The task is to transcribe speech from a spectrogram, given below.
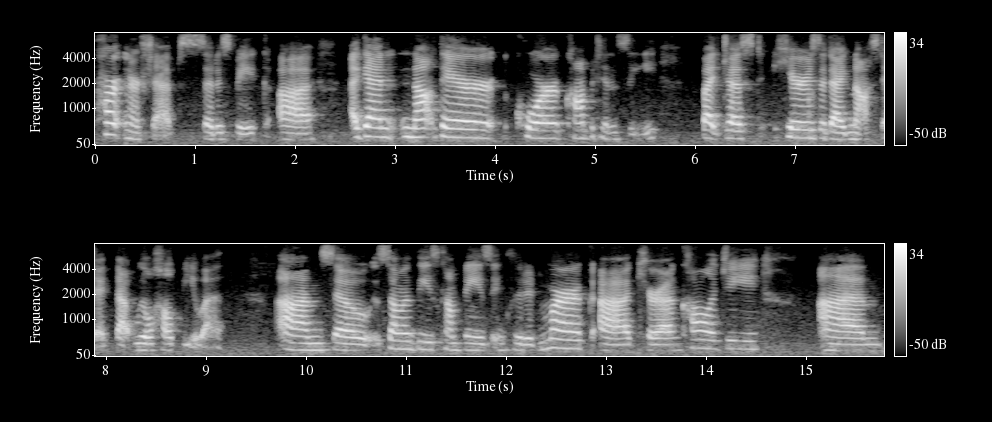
partnerships, so to speak. Uh, again, not their core competency, but just here's a diagnostic that we'll help you with. Um, so some of these companies included Merck, uh, Kura Oncology, um,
